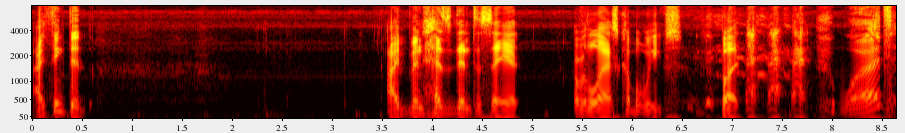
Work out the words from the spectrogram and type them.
I think that I've been hesitant to say it over the last couple weeks, but What?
